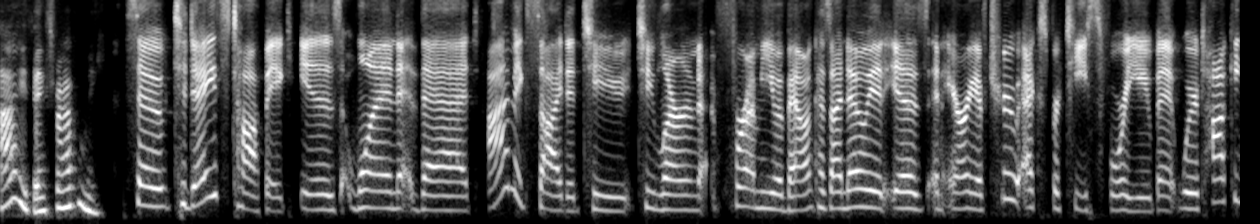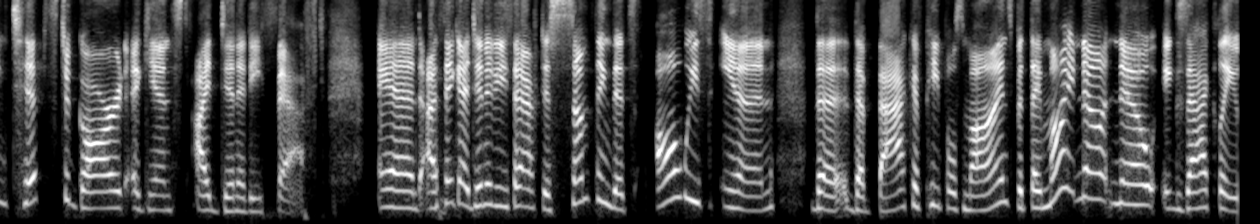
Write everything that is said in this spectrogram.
Hi, thanks for having me. So today's topic is one that I'm excited to to learn from you about because I know it is an area of true expertise for you, but we're talking tips to guard against identity theft. And I think identity theft is something that's always in the the back of people's minds but they might not know exactly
